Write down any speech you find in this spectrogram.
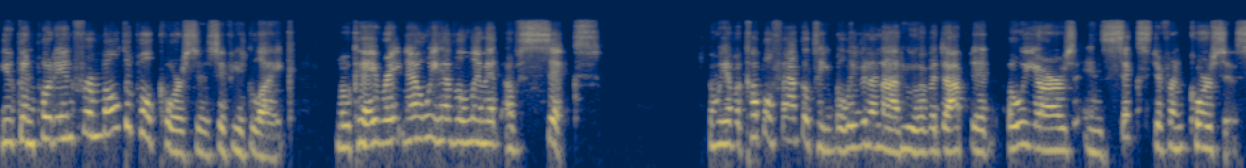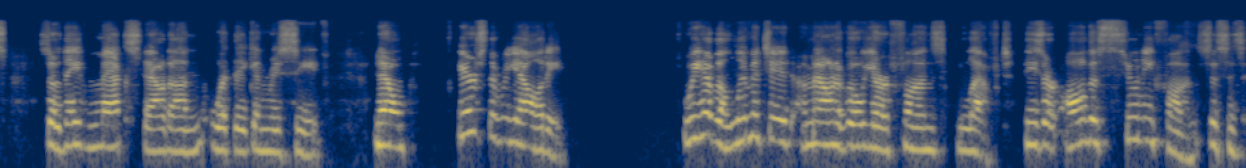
You can put in for multiple courses if you'd like, okay? Right now we have a limit of six. And we have a couple faculty, believe it or not, who have adopted OERs in six different courses. So they've maxed out on what they can receive. Now, here's the reality we have a limited amount of OER funds left. These are all the SUNY funds. This is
